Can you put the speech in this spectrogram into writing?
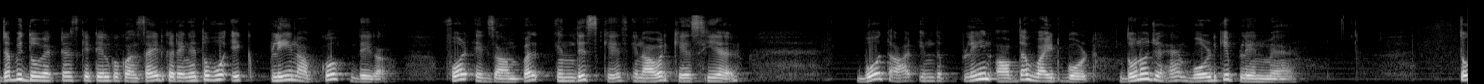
जब भी दो वेक्टर्स के टेल को कॉन्साइड करेंगे तो वो एक प्लेन आपको देगा। For example in this case in our case here both are in the plane of the whiteboard दोनों जो हैं बोर्ड के प्लेन में हैं। तो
